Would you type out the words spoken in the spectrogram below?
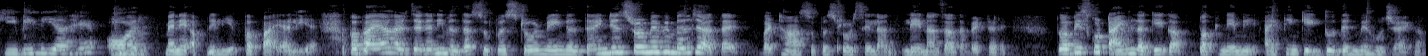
कीवी लिया है और मैंने अपने लिए पपाया लिया है। पपाया हर जगह नहीं मिलता सुपर स्टोर में ही मिलता है। इंडियन स्टोर में भी मिल जाता है बट हाँ सुपर स्टोर से लेना ज़्यादा बेटर है। तो अभी इसको टाइम लगेगा पकने में। आई थिंक एक दो दिन में हो जाएगा।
